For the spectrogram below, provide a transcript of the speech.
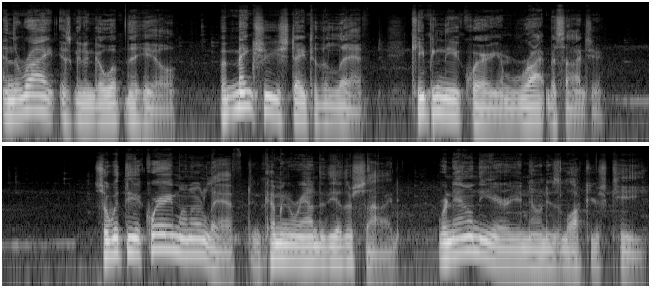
and the right is going to go up the hill, but make sure you stay to the left, keeping the aquarium right beside you. So, with the aquarium on our left and coming around to the other side, we're now in the area known as Lockyer's Quay.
